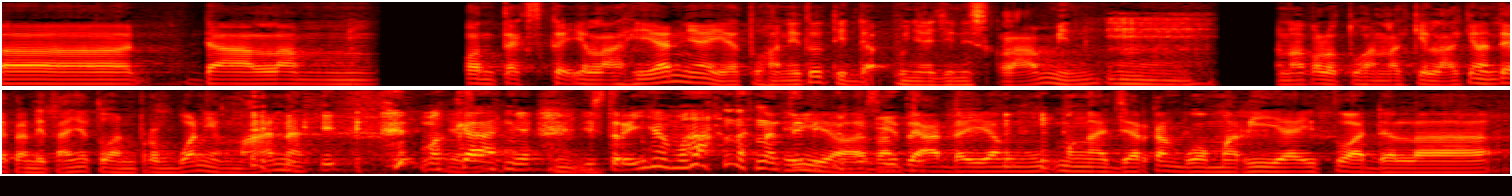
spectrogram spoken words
uh, dalam konteks keilahiannya ya Tuhan itu tidak punya jenis kelamin. Hmm. Karena kalau Tuhan laki-laki nanti akan ditanya Tuhan perempuan yang mana. Makanya ya. istrinya mana nanti. Iya, sampai gitu. ada yang mengajarkan bahwa Maria itu adalah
